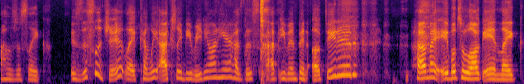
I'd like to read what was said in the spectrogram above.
I was just like, is this legit? Like, can we actually be reading on here? Has this app even been updated? How am I able to log in? Like,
